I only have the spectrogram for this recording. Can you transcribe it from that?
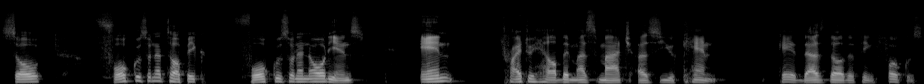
So focus on a topic focus on an audience and try to help them as much as you can. Okay that's the other thing focus.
